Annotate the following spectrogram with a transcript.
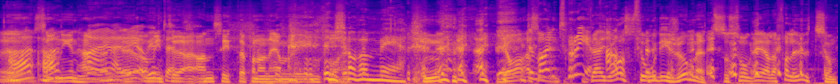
eh, Ja, sanningen här. Nej, nej, det eh, om vi inte inte. Ann sitter på någon hemlig info. Jag var med. Ja, alltså, var en trekant. Där jag stod i rummet så såg det i alla fall ut som...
